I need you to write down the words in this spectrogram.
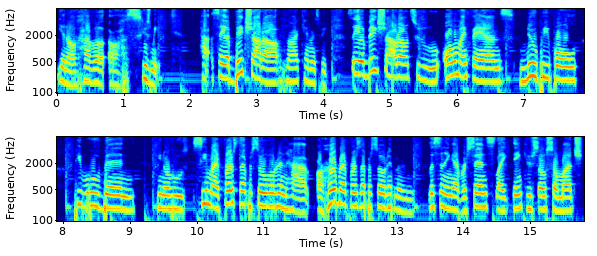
you know, have a, uh, excuse me, ha- say a big shout out. No, I can't even speak. Say a big shout out to all of my fans, new people, people who've been, you know, who see my first episode and have, or heard my first episode, have been listening ever since. Like, thank you so, so much.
